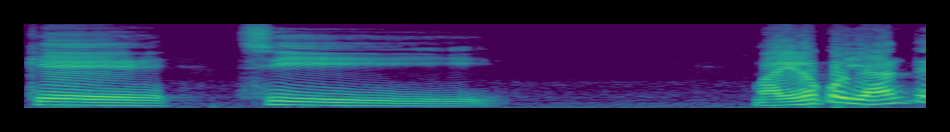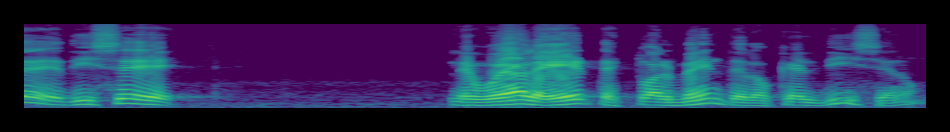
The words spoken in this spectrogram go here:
que si Marino Collante dice, le voy a leer textualmente lo que él dice, ¿no?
